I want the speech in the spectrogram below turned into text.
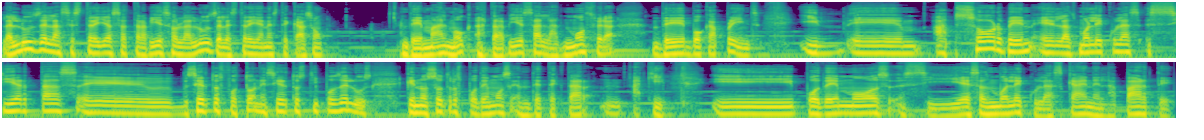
la luz de las estrellas atraviesa, o la luz de la estrella en este caso, de Malmok atraviesa la atmósfera de Boca Print y em, absorben eh, las moléculas ciertas, eh, ciertos fotones, ciertos tipos de luz que nosotros podemos detectar mm, aquí y podemos, si esas moléculas caen en la parte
